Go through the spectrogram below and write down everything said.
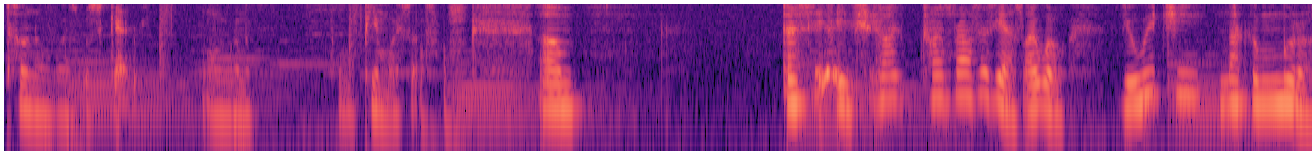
tone of voice was scary. I'm gonna, I'm gonna pee myself. um, should I try and pronounce this? Yes, I will. Yuichi Nakamura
